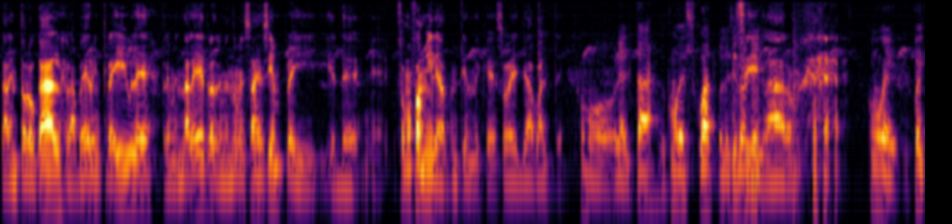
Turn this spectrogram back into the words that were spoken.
talento local, rapero increíble, tremenda letra, tremendo mensaje siempre y, y de, somos familia, ¿entiendes? Que eso es ya parte. Como lealtad, como que el squad, por decirlo sí, así. Sí, claro. como que, pues,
